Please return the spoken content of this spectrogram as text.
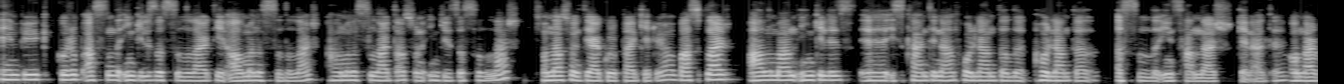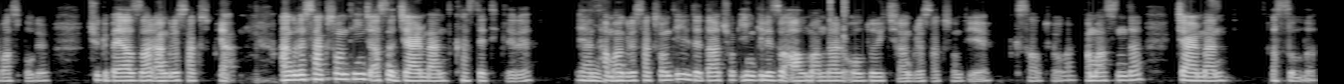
en büyük grup aslında İngiliz asıllılar değil, Alman asıllılar. Alman asıllardan sonra İngiliz asıllılar. Ondan sonra diğer gruplar geliyor. WASP'lar Alman, İngiliz, e, İskandinav, Hollandalı, Hollanda asıllı insanlar genelde. Onlar WASP oluyor. Çünkü beyazlar Anglo-Sakson, ya Anglo-Sakson deyince aslında Cermen kastettikleri. Yani Hı tam. Anglo-Sakson değil de daha çok İngiliz ve Almanlar olduğu için Anglo-Sakson diye kısaltıyorlar. Ama aslında Cermen asıllı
